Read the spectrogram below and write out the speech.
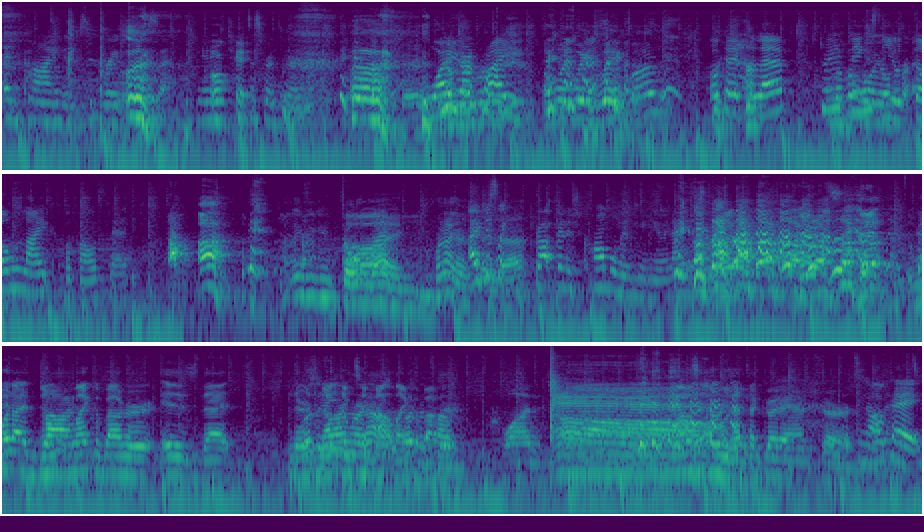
and kind and just a great person. And he Okay. treats his friends very well. Why are you are crying? Oh, wait, wait, wait. Okay, Caleb, three things you friend. don't like about Sadie. Things ah! You don't like. We're not gonna I say just like got finished complimenting you, and I that, what I don't like about her is that there's Let nothing to not like Let about her. time- One. That was. That's a good answer. not Okay.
